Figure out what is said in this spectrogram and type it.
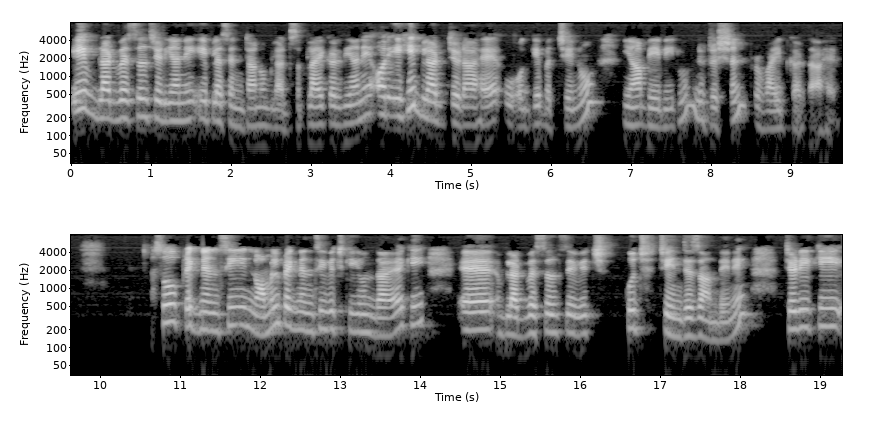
ਇਹ ਬਲੱਡ ਵੈਸਲਸ ਜਿਹੜੀਆਂ ਨੇ, ਇਹ ਪਲੇਸੈਂਟਾ ਨੂੰ ਬਲੱਡ ਸਪਲਾਈ ਕਰਦੀਆਂ ਨੇ ਔਰ ਇਹੀ ਬਲੱਡ ਜਿਹੜਾ ਹੈ, ਉਹ ਅੱਗੇ ਬੱਚੇ ਨੂੰ ਜਾਂ ਬੇਬੀ ਨੂੰ ਨਿਊਟ੍ਰੀਸ਼ਨ ਪ੍ਰੋਵਾਈਡ ਕਰਦਾ ਹੈ। ਸੋ ਪ੍ਰੈਗਨੈਂਸੀ ਨਾਰਮਲ ਪ੍ਰੈਗਨੈਂਸੀ ਵਿੱਚ ਕੀ ਹੁੰਦਾ ਹੈ ਕਿ ਇਹ ਬਲੱਡ ਵੈਸਲਸ ਦੇ ਵਿੱਚ ਕੁਝ ਚੇਂਜਸ ਆਉਂਦੇ ਨੇ, ਜਿਹੜੀ ਕਿ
